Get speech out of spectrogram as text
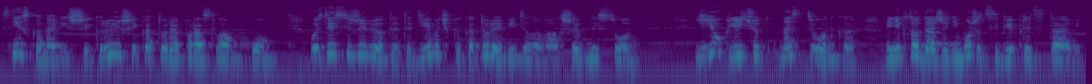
с низко нависшей крышей, которая поросла мхом. Вот здесь и живет эта девочка, которая видела волшебный сон – ее кличут Настенка, и никто даже не может себе представить,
